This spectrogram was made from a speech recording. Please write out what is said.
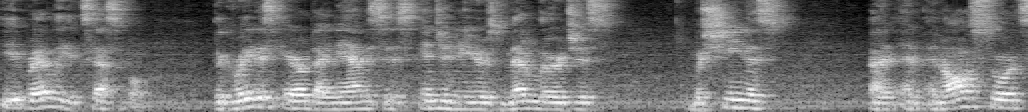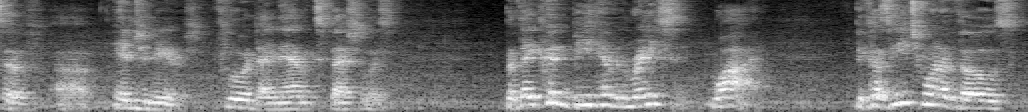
readily accessible, the greatest aerodynamicists, engineers, metallurgists, machinists, and, and, and all sorts of uh, engineers, fluid dynamic specialists. But they couldn't beat him in racing. Why? Because each one of those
